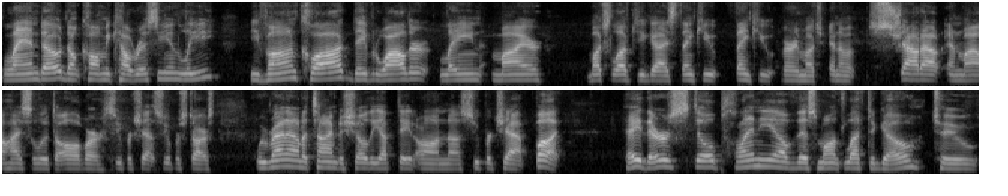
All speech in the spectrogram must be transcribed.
Lando. Don't call me Calrissian. Lee. Yvonne, Claude, David Wilder, Lane, Meyer. Much love to you guys. Thank you. Thank you very much. And a shout out and mile high salute to all of our Super Chat superstars. We ran out of time to show the update on uh, Super Chat, but hey, there's still plenty of this month left to go to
